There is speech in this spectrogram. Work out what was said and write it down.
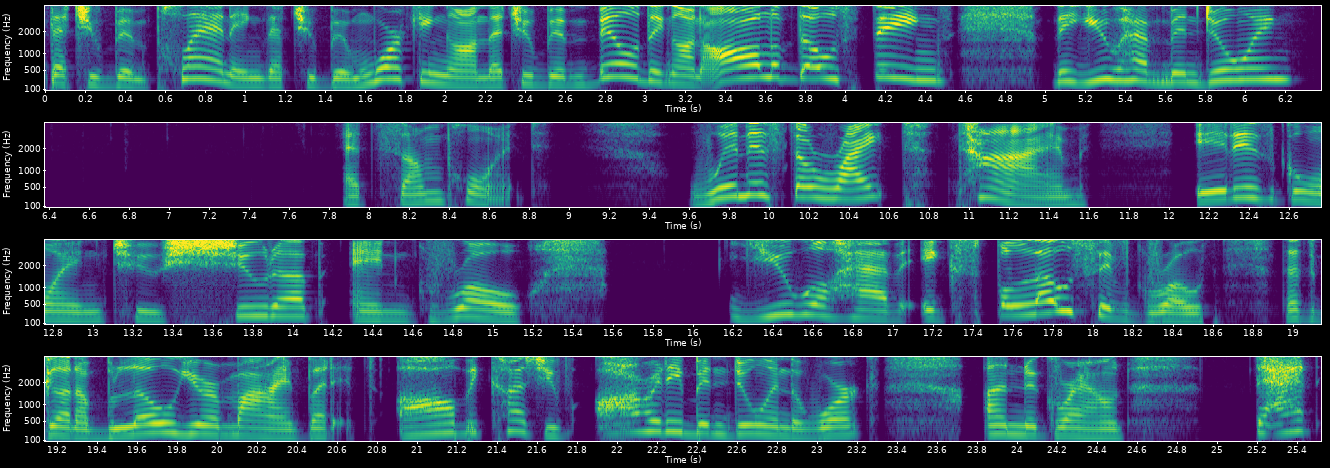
that you've been planning, that you've been working on, that you've been building on, all of those things that you have been doing, at some point, when is the right time, it is going to shoot up and grow you will have explosive growth that's going to blow your mind, but it's all because you've already been doing the work underground. That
